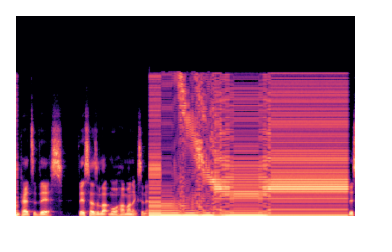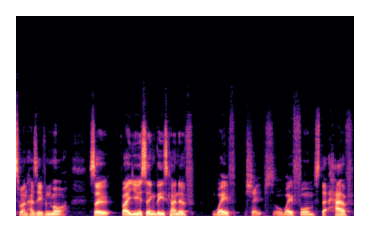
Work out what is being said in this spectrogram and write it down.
compared to this. This has a lot more harmonics in it. This one has even more. So by using these kind of wave shapes or waveforms that have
